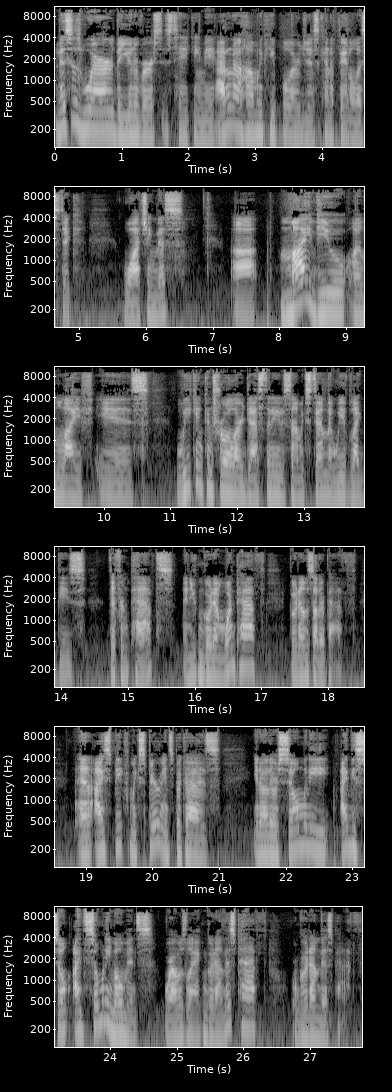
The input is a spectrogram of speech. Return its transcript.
this is where the universe is taking me. I don't know how many people are just kind of fatalistic watching this. Uh, my view on life is we can control our destiny to some extent. Like we have like these different paths, and you can go down one path, go down this other path. And I speak from experience because, you know, there were so many. I had so I had so many moments where I was like, I can go down this path or go down this path.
